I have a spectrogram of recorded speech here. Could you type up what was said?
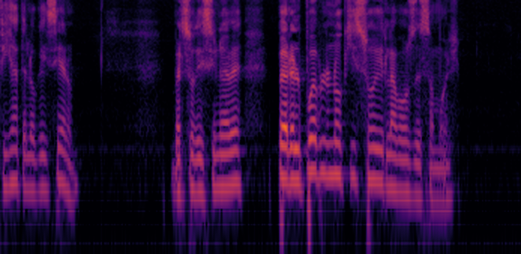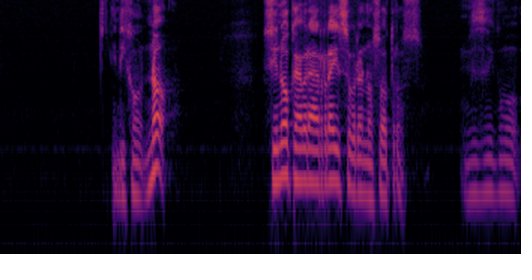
Fíjate lo que hicieron. Verso 19, pero el pueblo no quiso oír la voz de Samuel. Y dijo, no, sino que habrá rey sobre nosotros. Y así como,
